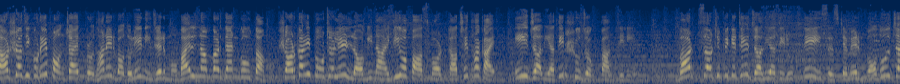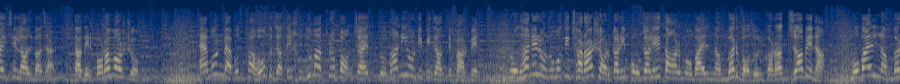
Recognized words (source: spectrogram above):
কারসাজি করে পঞ্চায়েত প্রধানের বদলে নিজের মোবাইল নাম্বার দেন গৌতম। সরকারি পোর্টালের লগ ইন আইডি ও পাসওয়ার্ড কাছে থাকায় এই জালিয়াতির সুযোগ পান তিনি। বার্থ সার্টিফিকেটে জালিয়াতি রুখতে এই সিস্টেমের বদল চাইছে লালবাজার। তাদের পরামর্শ, এমন ব্যবস্থা হোক যাতে শুধুমাত্র পঞ্চায়েত প্রধানই ওটিপি জানতে পারবেন। প্রধানের অনুমতি ছাড়া সরকারি পোর্টালে তার মোবাইল নম্বর বদল করা যাবে না। মোবাইল নম্বর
